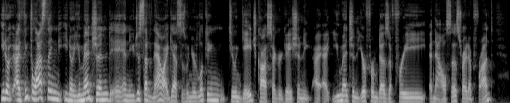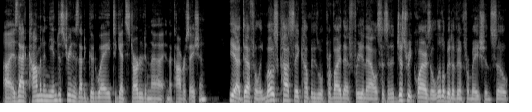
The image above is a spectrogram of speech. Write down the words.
you know, I think the last thing you know you mentioned, and you just said it now, I guess, is when you're looking to engage cost segregation. I, I, you mentioned that your firm does a free analysis right up front. Uh, is that common in the industry, and is that a good way to get started in the in the conversation? Yeah, definitely. Most cost seg companies will provide that free analysis, and it just requires a little bit of information. So,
